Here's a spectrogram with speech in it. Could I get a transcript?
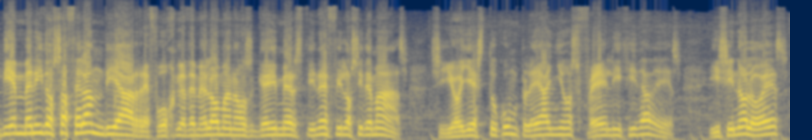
Bienvenidos a Zelandia, refugio de melómanos, gamers, cinéfilos y demás. Si hoy es tu cumpleaños, felicidades. Y si no lo es,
